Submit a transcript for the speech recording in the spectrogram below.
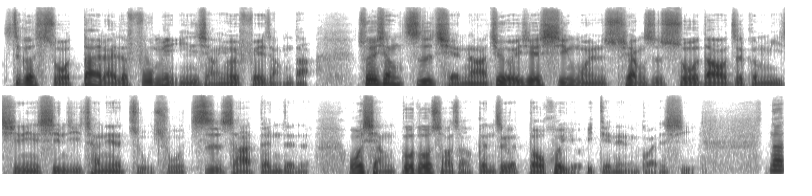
这个所带来的负面影响也会非常大，所以像之前呢、啊，就有一些新闻，像是说到这个米其林星级餐厅的主厨自杀等等的，我想多多少少跟这个都会有一点点的关系。那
